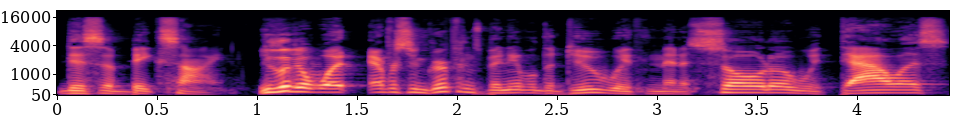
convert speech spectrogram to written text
this is a big sign. You look at what Everson Griffen's been able to do with Minnesota, with Dallas.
